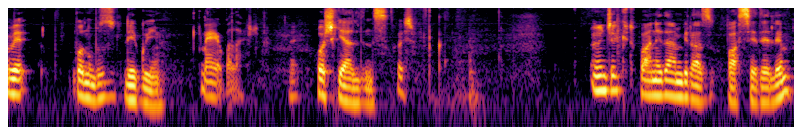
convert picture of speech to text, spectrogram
Ve konumuz Le Guin. Merhabalar. Hoş geldiniz. Hoş bulduk. Önce kütüphaneden biraz bahsedelim.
